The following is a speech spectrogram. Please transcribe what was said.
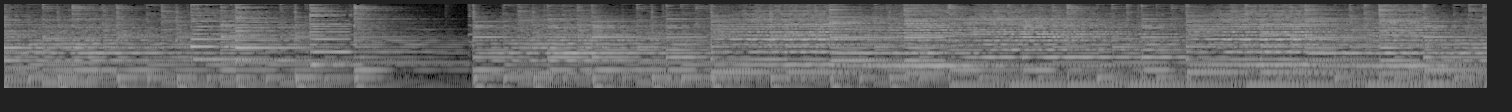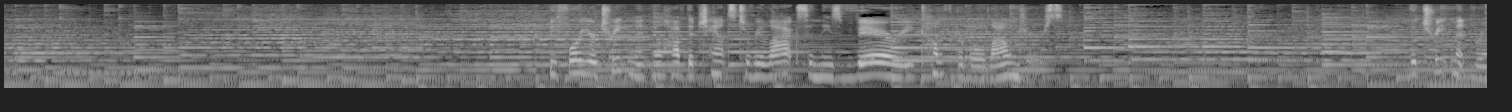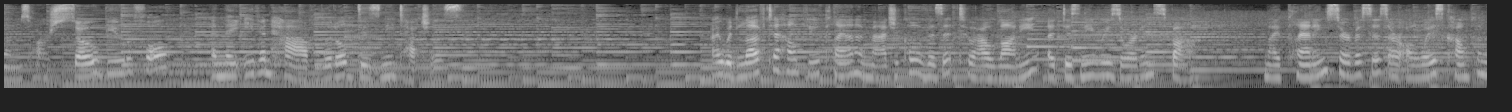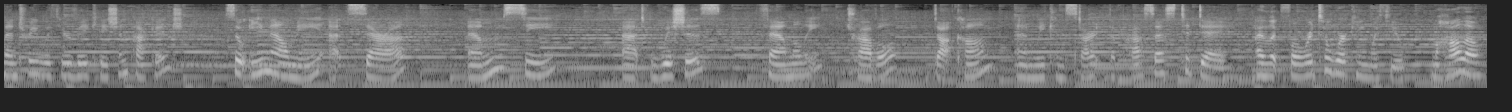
Before your treatment, you'll have the chance to relax in these very comfortable loungers. The treatment rooms are so beautiful and they even have little Disney touches. I would love to help you plan a magical visit to Aulani, a Disney resort and spa. My planning services are always complimentary with your vacation package, so email me at sarahmc at and we can start the process today. I look forward to working with you. Mahalo!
